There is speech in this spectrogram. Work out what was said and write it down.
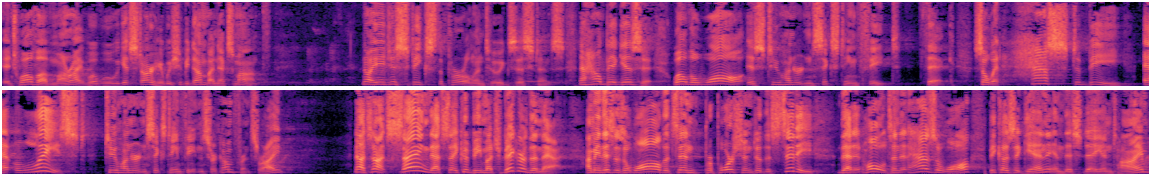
in 12 of them. All right, well, well, we get started here. We should be done by next month. No, he just speaks the pearl into existence. Now, how big is it? Well, the wall is 216 feet thick. So it has to be at least 216 feet in circumference, right? Now, it's not saying that it could be much bigger than that. I mean, this is a wall that's in proportion to the city that it holds. And it has a wall because, again, in this day and time,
